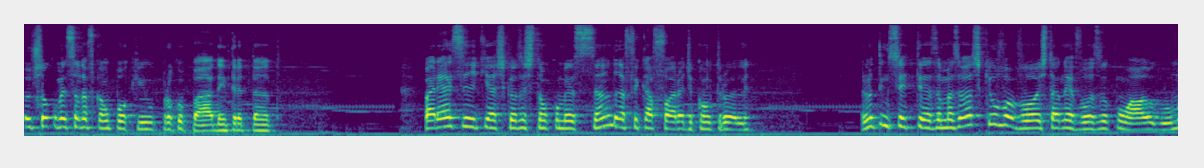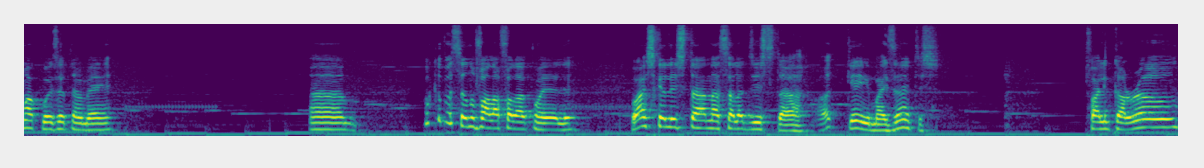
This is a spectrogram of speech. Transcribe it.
Eu estou começando a ficar um pouquinho preocupado, entretanto. Parece que as coisas estão começando a ficar fora de controle. Eu não tenho certeza, mas eu acho que o vovô está nervoso com algo, uma coisa também. Ah, por que você não vai lá falar com ele? Eu acho que ele está na sala de estar. Ok, mas antes... Fale Carol.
